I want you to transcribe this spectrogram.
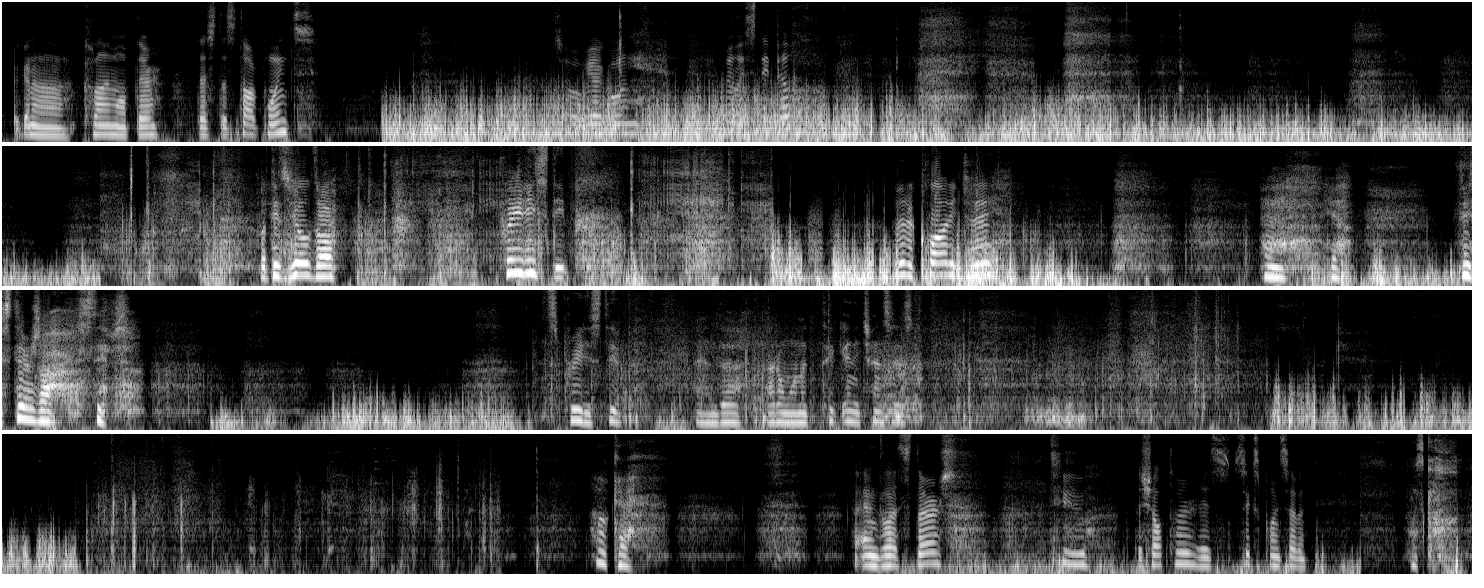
We're gonna climb up there. That's the start point. So we are going really steep hill. But these hills are pretty steep. A little cloudy today. And yeah, these stairs are steep. It's pretty steep, and uh, I don't want to take any chances. Okay. The endless stairs to the shelter is 6.7. Let's go.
